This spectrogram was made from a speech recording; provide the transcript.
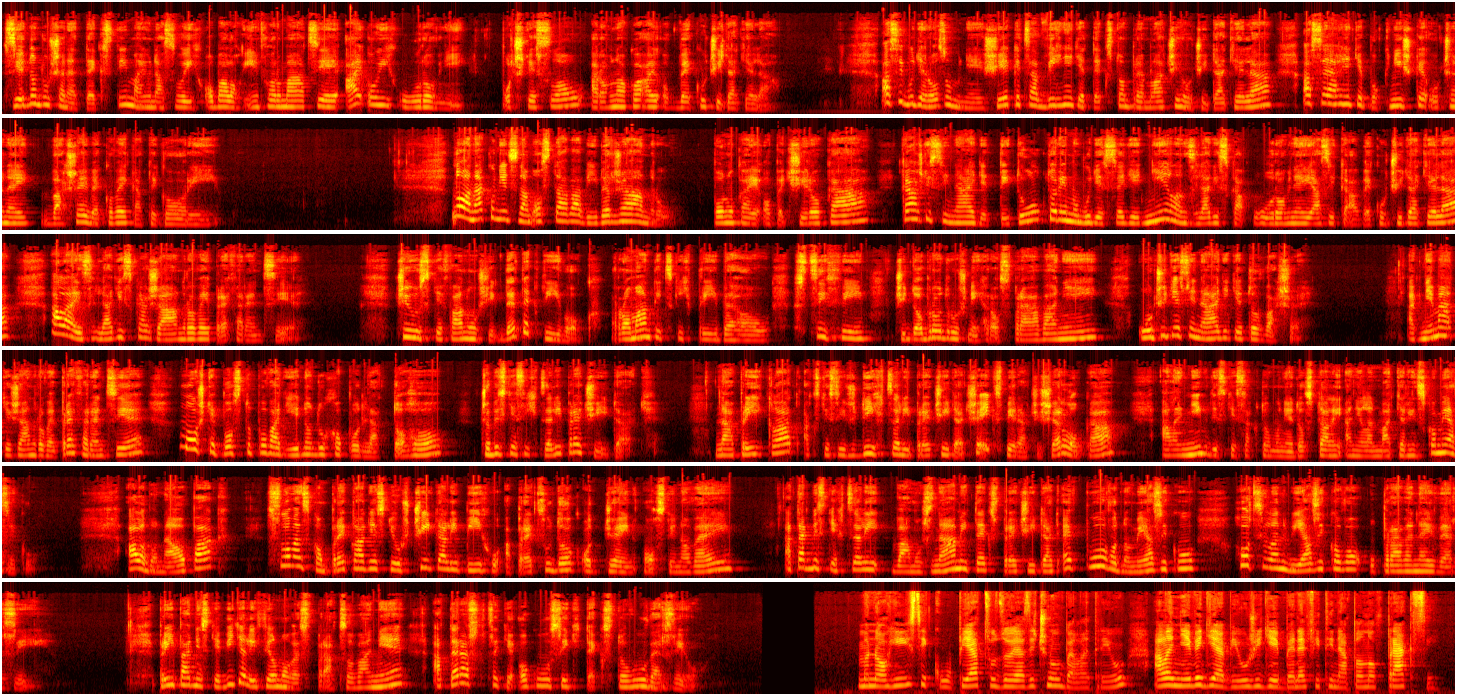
Zjednodušené texty majú na svojich obaloch informácie aj o ich úrovni, počte slov a rovnako aj o veku čitateľa. Asi bude rozumnejšie, keď sa vyhnete textom pre mladšieho čitateľa a siahnete po knižke určenej vašej vekovej kategórii. No a nakoniec nám ostáva výber žánru. Ponuka je opäť široká, každý si nájde titul, ktorý mu bude sedieť nielen z hľadiska úrovne jazyka a veku čitateľa, ale aj z hľadiska žánrovej preferencie. Či už ste fanúšik detektívok, romantických príbehov, sci-fi či dobrodružných rozprávaní, určite si nájdete to vaše. Ak nemáte žánrové preferencie, môžete postupovať jednoducho podľa toho, čo by ste si chceli prečítať. Napríklad, ak ste si vždy chceli prečítať Shakespearea či Sherlocka, ale nikdy ste sa k tomu nedostali ani len v materinskom jazyku. Alebo naopak, v slovenskom preklade ste už čítali Píchu a predsudok od Jane Austenovej a tak by ste chceli vám už známy text prečítať aj v pôvodnom jazyku, hoci len v jazykovo upravenej verzii. Prípadne ste videli filmové spracovanie a teraz chcete okúsiť textovú verziu. Mnohí si kúpia cudzojazyčnú beletriu, ale nevedia využiť jej benefity naplno v praxi –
